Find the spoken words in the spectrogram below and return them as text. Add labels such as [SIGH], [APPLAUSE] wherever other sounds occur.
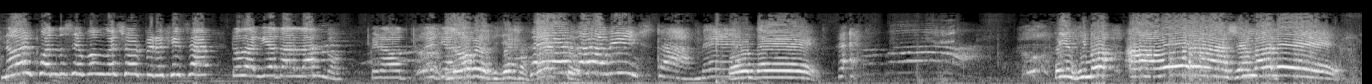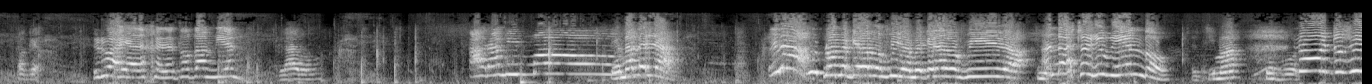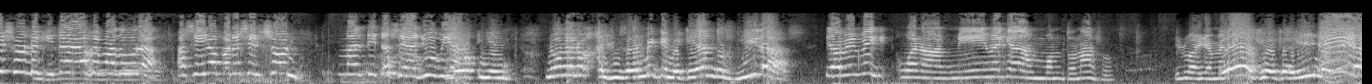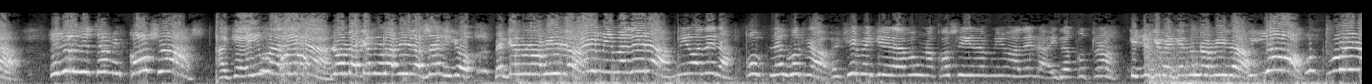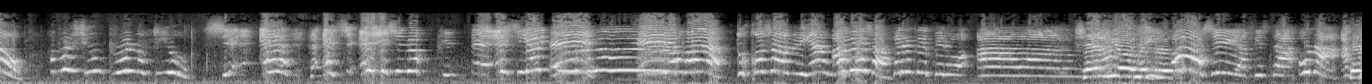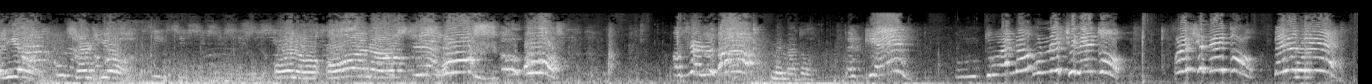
No es cuando se ponga el sol, pero es que está todavía tardando. Pero eh, ya- No, pero tú ya estás ¡Cierra puesto. la vista! Me... ¡Ponte! [LAUGHS] Oye, encima, ahora, chavales. ¿Para qué? Pero vaya de esqueleto también. Claro. ¡Ahora mismo! ¡Quémate ya! ¡Mira! No, me quedan dos vidas, me quedan dos vidas. ¡Anda, está lloviendo! Encima, No, entonces eso le quita la quemadura. Así no aparece el sol. Maldita sea lluvia. No, y en- no, no, no, ayudarme que me quedan dos vidas. Y a mí me... Bueno, a mí me queda un montonazo. Y luego ya me... ¡Eh, que caí, madera! ¿Y dónde están mis cosas? Aquí hay madera. ¡No, me queda una vida, Sergio! ¡Me queda una vida! ¡Ay, mi madera! ¡Mi madera! ¡Oh, la he encontrado! Es que me quedaba una cosa y era mi madera y la he encontrado. ¡Que yo que me queda una vida! ¡Tío! ¡Un aparecido un trueno, tío! Sí, eh, ese, eh, ese no... Eh, eh, si hay... ¡Eh! ¡Eh, la espada! ¡Tus cosas! A ¡Tus ver, cosas! espérate, pero... ah, Sergio, me sí. Ah, sí, aquí está. Una. aquí Sergio, está, una. Sergio. Sí, sí, sí, sí, sí, sí, sí. ¡Oh, no! ¡Oh, no! ¡Oh! ¡Oh! ¡Otra no! ¡Ah! Me mató. ¿El qué? ¿Un trueno? ¡Un esqueleto! ¡Un esqueleto! ¡Ah, Gaby! ¿Qué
